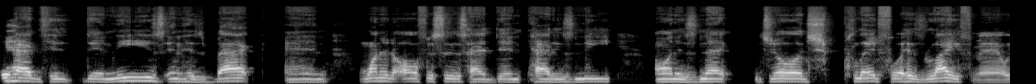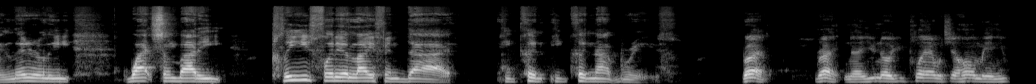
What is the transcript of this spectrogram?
they had his, their knees in his back, and one of the officers had then had his knee on his neck. George pled for his life, man. We literally watched somebody plead for their life and die. He couldn't. He could not breathe. Right. Right. Now you know you playing with your homie and you,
